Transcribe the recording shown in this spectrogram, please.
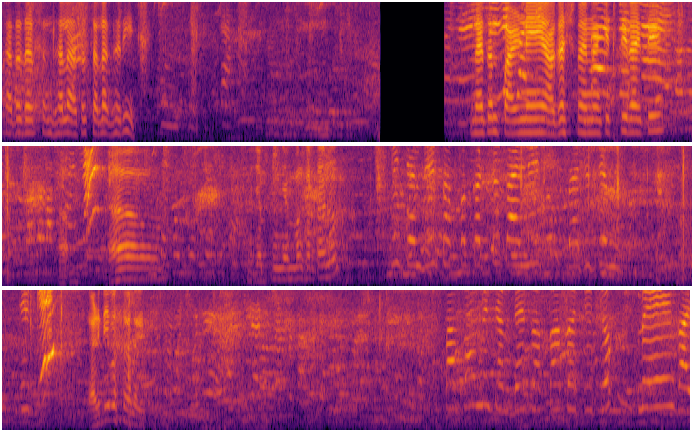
आता दर्शन झालं आता चला घरी नाही तर पाळणे आकाश पाळणं किती राहते जंपिंग जंपिंग करता ना गाडी ते बसता लागेल हा ठीक आहे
